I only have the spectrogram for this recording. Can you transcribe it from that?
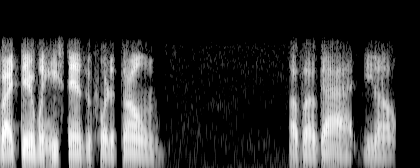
right there when he stands before the throne of uh, God, you know,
